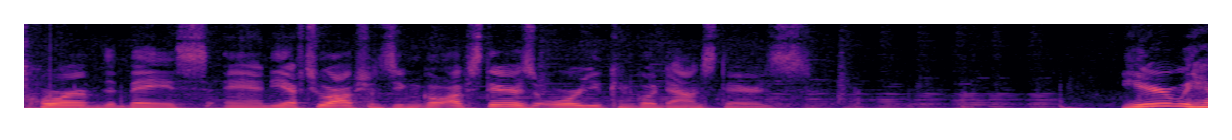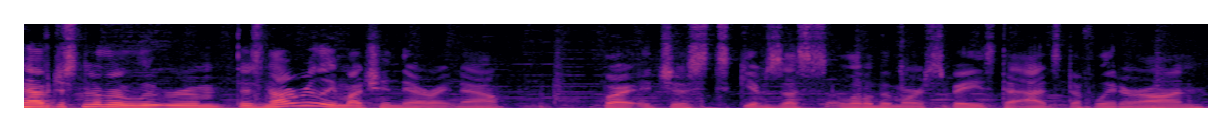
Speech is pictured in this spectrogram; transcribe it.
core of the base, and you have two options. You can go upstairs or you can go downstairs. Here we have just another loot room. There's not really much in there right now, but it just gives us a little bit more space to add stuff later on.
